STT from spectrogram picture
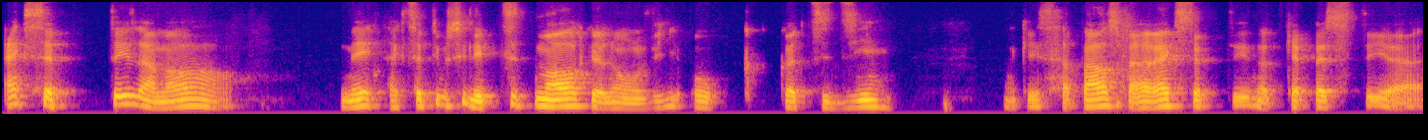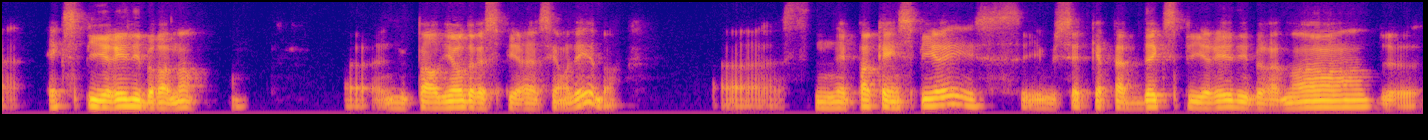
accepter la mort, mais accepter aussi les petites morts que l'on vit au quotidien. Ça passe par accepter notre capacité à expirer librement. Euh, nous parlions de respiration libre. Euh, ce n'est pas qu'inspirer, c'est aussi être capable d'expirer librement, de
